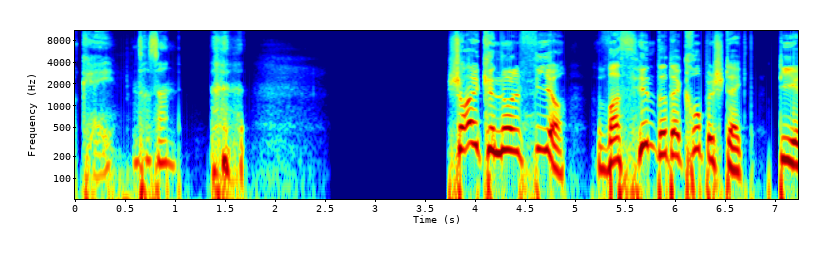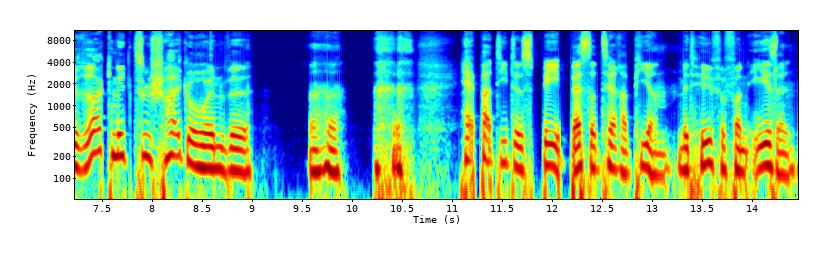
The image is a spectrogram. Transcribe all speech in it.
Okay, interessant. Schalke 04. Was hinter der Gruppe steckt, die Ragnick zu Schalke holen will. Aha. Hepatitis B besser therapieren mit Hilfe von Eseln.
